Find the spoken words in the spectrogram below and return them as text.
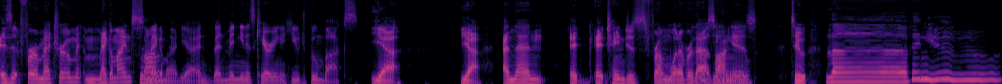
Is it for Metro Me- Megamind's For song? Megamind, yeah, and and Minion is carrying a huge boombox. Yeah. Yeah. And then it it changes from From whatever that Loving song You. is to loving you.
